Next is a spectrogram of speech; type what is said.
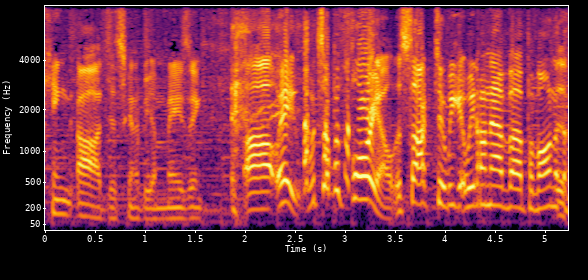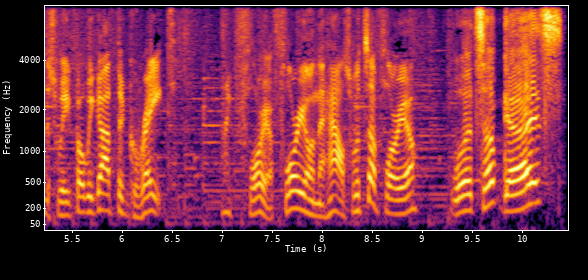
King. Oh, this is going to be amazing. Uh, hey, what's up with Florio? Let's talk to. We we don't have uh, Pavona this week, but we got the great like Florio. Florio in the house. What's up, Florio? What's up, guys?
